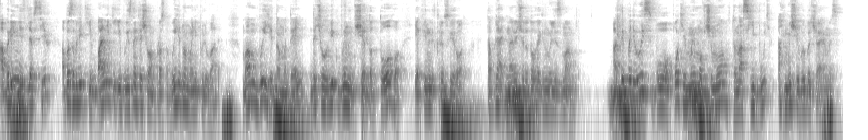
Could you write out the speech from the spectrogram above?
Або рівність для всіх, або заваліть їбальники і визнайте, що вам просто вигідно маніпулювати. Вам вигідна модель, де чоловік винен ще до того, як він відкрив свій рот. Та блядь, навіть ще до того, як він виліз з мамки. А ти поділись, бо поки ми мовчимо, то нас їбуть, а ми ще вибачаємось.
